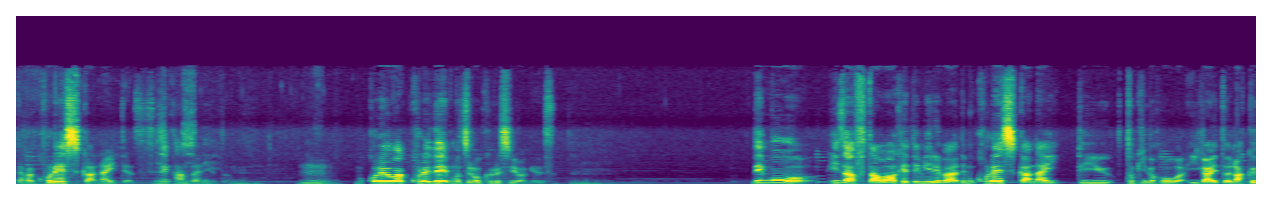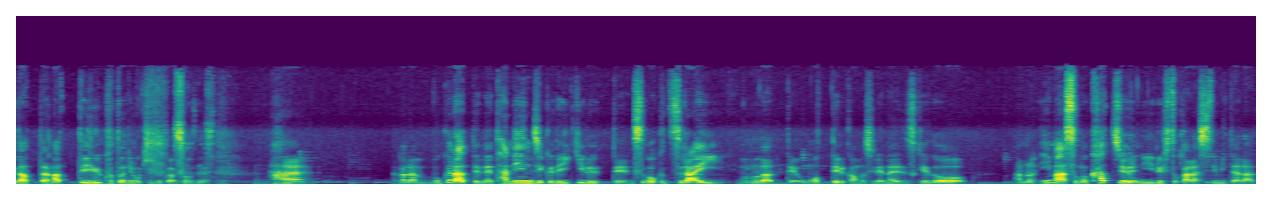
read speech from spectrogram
だからこれしかないってやつですね簡単に言うと。うんこれはこれでもちろん苦しいわけです。うんでもいざ蓋を開けてみればでもこれしかないっていう時の方が意外と楽だったなっていうことにも気づくわけですね。そうですね。うんはい。だから僕らってね他人軸で生きるってすごく辛いものだって思ってるかもしれないですけど、あの今その渦中にいる人からしてみたら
